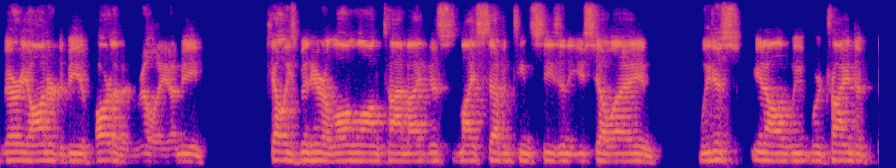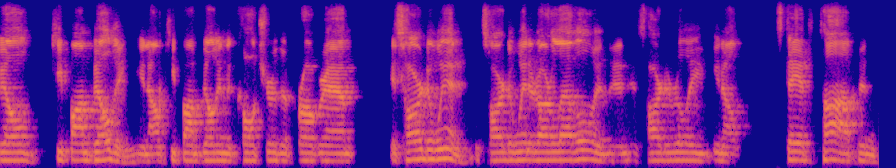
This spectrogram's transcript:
Very honored to be a part of it. Really, I mean, Kelly's been here a long, long time. I this is my 17th season at UCLA, and we just, you know, we, we're trying to build, keep on building, you know, keep on building the culture of the program. It's hard to win. It's hard to win at our level, and, and it's hard to really, you know, stay at the top. And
